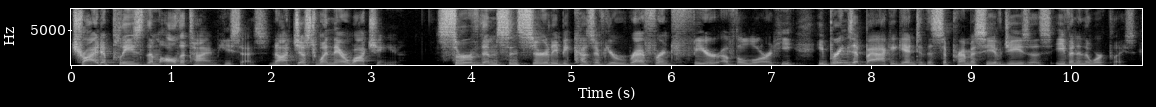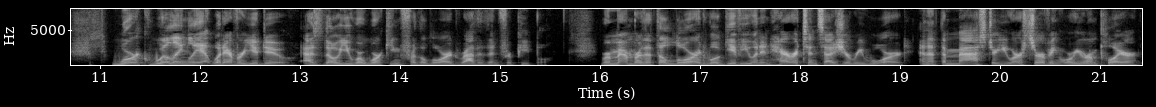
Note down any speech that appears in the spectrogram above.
Try to please them all the time, he says, not just when they're watching you. Serve them sincerely because of your reverent fear of the Lord. He, he brings it back again to the supremacy of Jesus, even in the workplace. Work willingly at whatever you do, as though you were working for the Lord rather than for people. Remember that the Lord will give you an inheritance as your reward, and that the master you are serving or your employer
